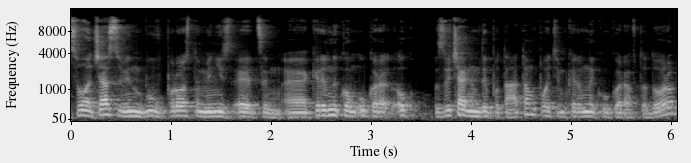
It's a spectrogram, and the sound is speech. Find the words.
Свого часу він був просто мініс... е, цим е, керівником Укр... Звичайним депутатом, потім керівник Укравтодору,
